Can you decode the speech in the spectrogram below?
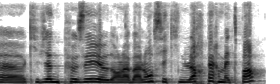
euh, qui viennent peser euh, dans la balance et qui ne leur permettent pas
